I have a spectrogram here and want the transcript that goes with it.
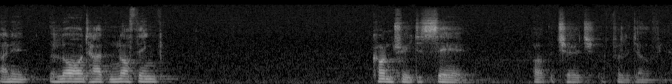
And it, the Lord had nothing contrary to say about the church of Philadelphia.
